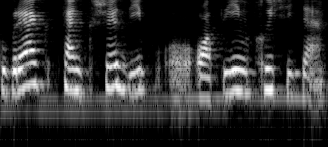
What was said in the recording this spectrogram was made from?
күбрәк фән кеше дип о, атыйм, хис итәм.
